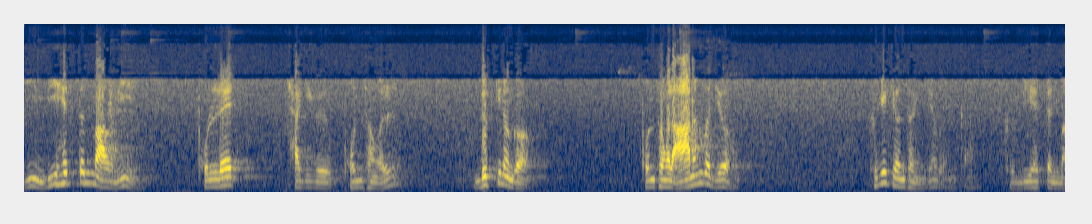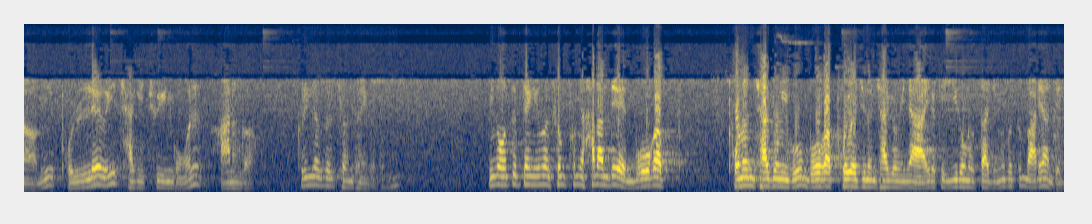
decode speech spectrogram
이 미했던 마음이 본래 자기 그 본성을 느끼는 거, 본성을 아는 거죠. 그게 견성이죠, 그러니까. 그 미했던 마음이 본래의 자기 주인공을 아는 거. 그러니까 그걸 견성이거든요. 그러니까 어떤 때면 성품이 하나인데 뭐가 보는 작용이고 뭐가 보여지는 작용이냐 이렇게 이론으로 따지면 그것도 말이 안 되죠.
